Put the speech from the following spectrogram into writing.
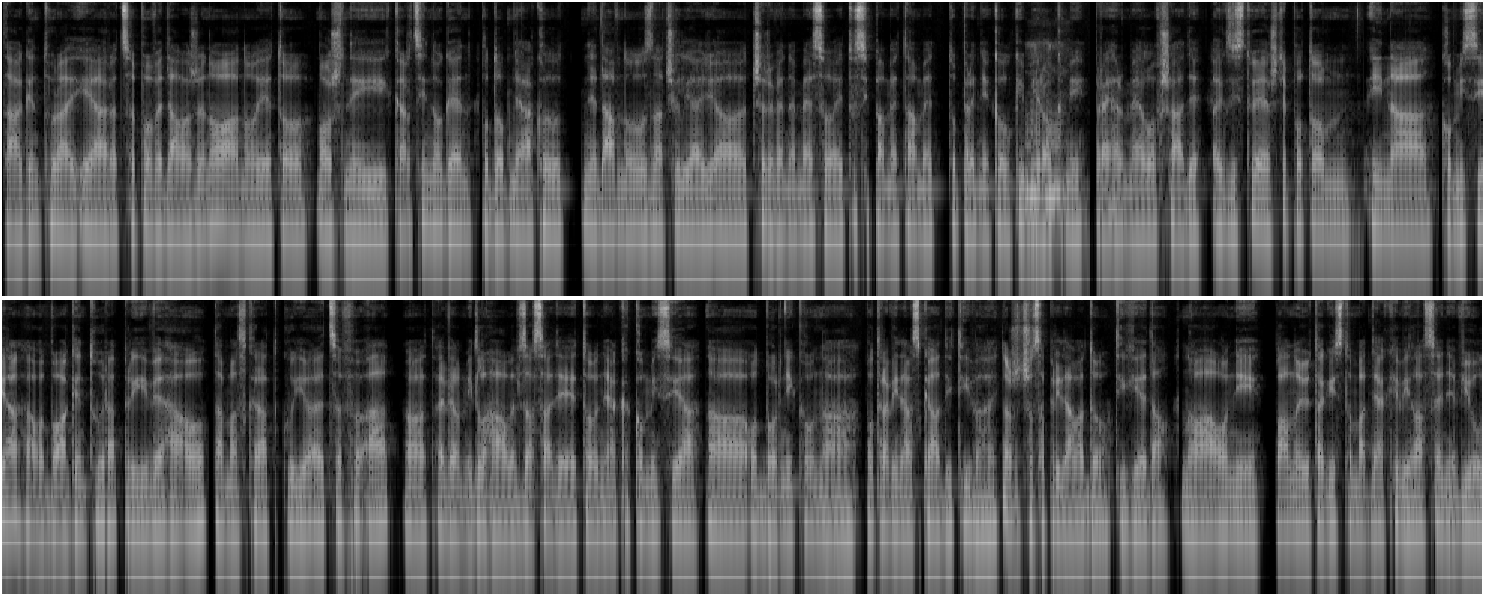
tá agentúra IARC povedala, že no áno, je to možný karcinogen, podobne ako nedávno označili aj červené meso, aj to si pamätáme, to pred niekoľkými uh-huh. rokmi prehrmelo všade. Existuje ešte potom iná komisia alebo agentúra pri VHO, tá má skrátku JCFA, to je veľmi dlhá, ale v zásade je to nejaká komisia odborníkov na potravinárske aditíva, no, čo sa pridáva do tých jedál. No a oni plánujú takisto mať nejaké vyhlásenie v júli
